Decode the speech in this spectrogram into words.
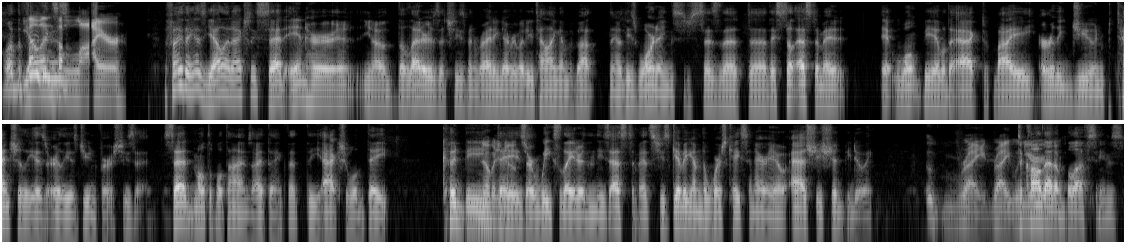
Well, the Yellen's a liar. The funny thing is, Yellen actually said in her, you know, the letters that she's been writing to everybody, telling them about, you know, these warnings. She says that uh, they still estimate it won't be able to act by early June, potentially as early as June first. She's said multiple times, I think, that the actual date could be Nobody days knows. or weeks later than these estimates. She's giving them the worst case scenario, as she should be doing. Right, right. to call that a bluff seems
